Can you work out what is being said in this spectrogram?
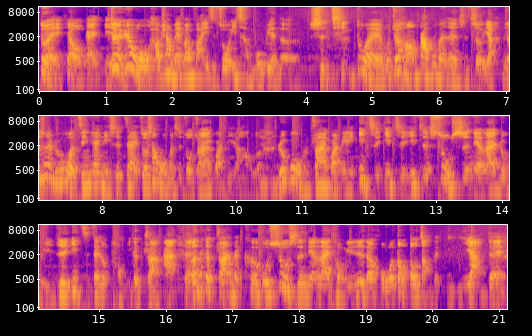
对，要有改变。对，因为我好像没办法一直做一成不变的事情。对，我觉得好像大部分人是这样。嗯、就是如果今天你是在做，像我们是做专业管理的，好了。嗯、如果我们专业管理你一直一直一直数十年来如一日一直在做同一个专案，对，而那个专案的客户数十年来同一日的活动都长得一样，对，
